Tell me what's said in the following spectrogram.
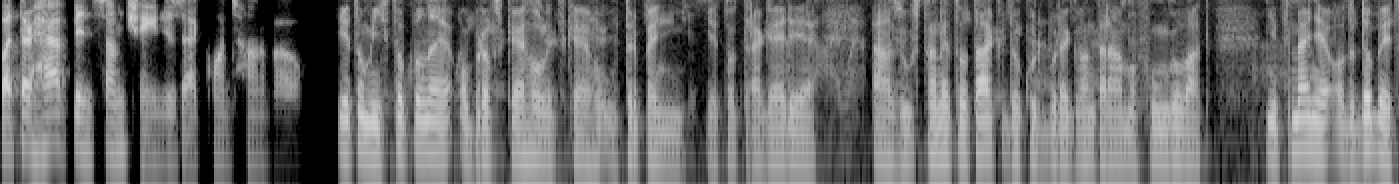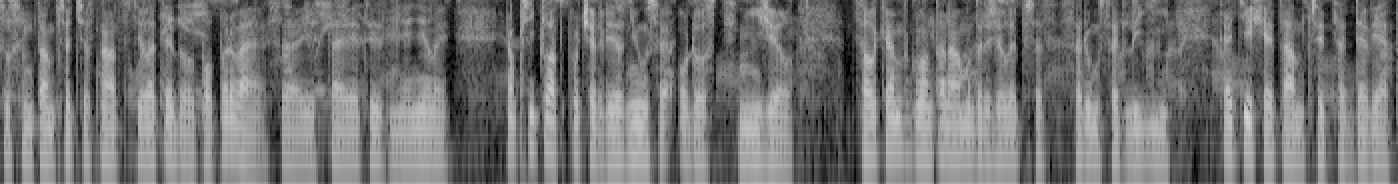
But there have been some changes at Guantanamo je to místo plné obrovského lidského utrpení. Je to tragédie. A zůstane to tak, dokud bude Guantanamo fungovat. Nicméně od doby, co jsem tam před 16 lety byl poprvé, se jisté věci změnily. Například počet vězňů se o dost snížil. Celkem v Guantanámu drželi přes 700 lidí, teď jich je tam 39.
